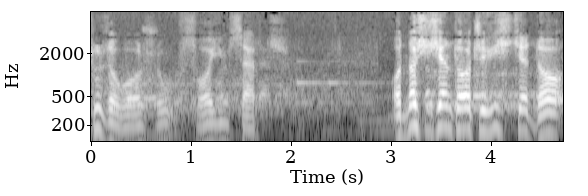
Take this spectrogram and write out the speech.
cudzołożył w swoim sercu. Odnosi się to oczywiście do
